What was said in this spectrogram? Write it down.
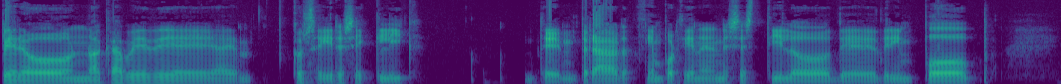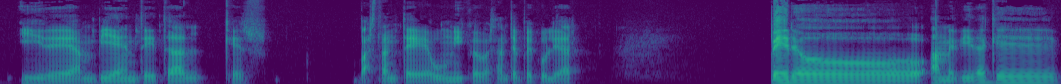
pero no acabé de eh, conseguir ese clic de entrar 100% en ese estilo de dream pop y de ambiente y tal, que es bastante único y bastante peculiar. Pero a medida que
